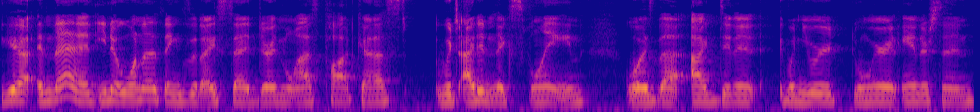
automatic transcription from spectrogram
yeah and then you know one of the things that i said during the last podcast which i didn't explain was that i didn't when you were when we were in anderson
